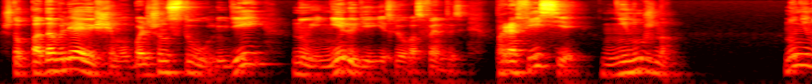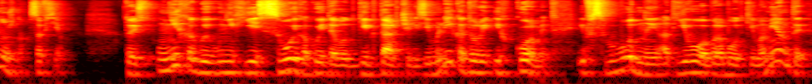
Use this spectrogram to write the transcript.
Что подавляющему большинству людей, ну и не людей, если у вас фэнтези, профессия не нужна. Ну, не нужно совсем. То есть у них как бы у них есть свой какой-то вот гектарчик земли, который их кормит. И в свободные от его обработки моменты,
